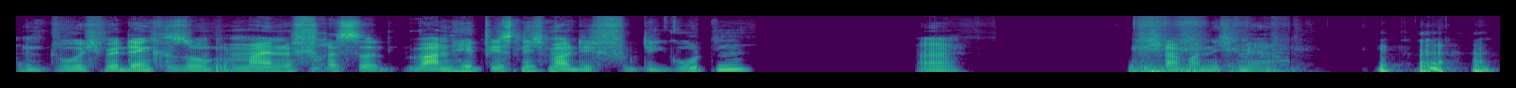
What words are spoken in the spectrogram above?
Und wo ich mir denke so: „Meine Fresse, waren Hippies nicht mal die die Guten?“ Äh, scheinbar nicht mehr.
